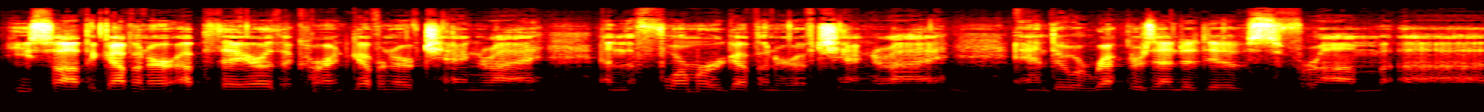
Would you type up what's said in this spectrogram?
he saw the governor up there, the current governor of Chiang Rai, and the former governor of Chiang Rai, and there were representatives from uh,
